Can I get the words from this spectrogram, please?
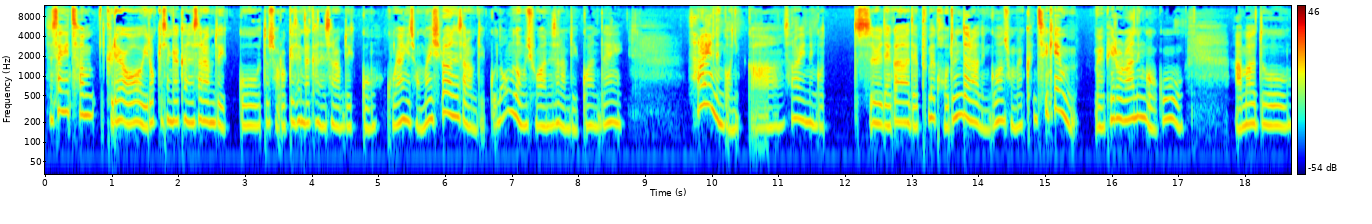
세상이 참 그래요. 이렇게 생각하는 사람도 있고 또 저렇게 생각하는 사람도 있고 고양이 정말 싫어하는 사람도 있고 너무너무 좋아하는 사람도 있고 한데 살아있는 거니까 살아있는 것을 내가 내 품에 거둔다라는 건 정말 큰 책임을 필요로 하는 거고 아마도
